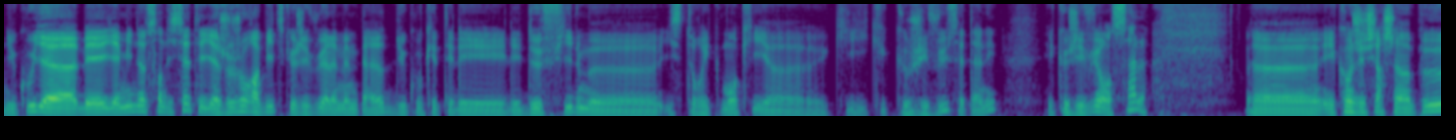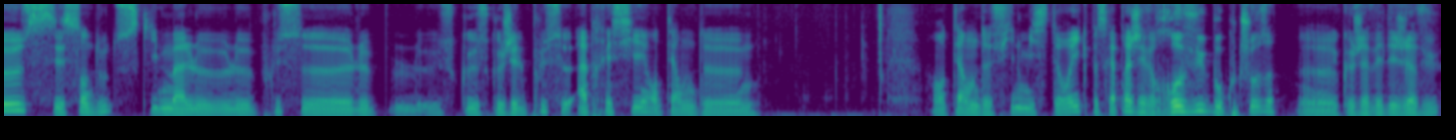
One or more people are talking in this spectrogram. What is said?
Du coup, il y, a, ben, y a 1917 et il y a Jojo Rabbit que j'ai vu à la même période, du coup, qui étaient les, les deux films historiquement qui, qui, que j'ai vus cette année, et que j'ai vus en salle. Euh, et quand j'ai cherché un peu, c'est sans doute ce qui m'a le, plus, euh, que, j'ai le plus apprécié en termes de, en termes films historiques, parce qu'après j'ai revu beaucoup de choses euh, que j'avais déjà vues.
